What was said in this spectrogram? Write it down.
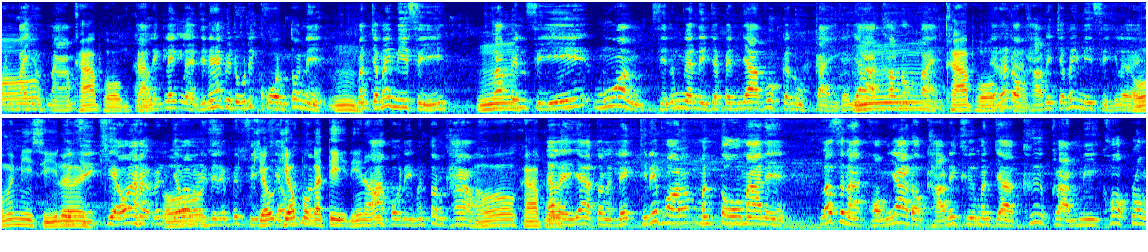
มันใบหยดน้ำครับผมคอ่ารับเล็กๆเลยทีนี้ให้ไปดูที่โคนต้นนี่อืมมันจะไม่มีสีอืม ถ้าเป็นสีม่วงสีน้ำเงินนี่จะเป็นหญ้าพวกกระดูกไก่กับหญ้าข้าวนกไปครับผมแต่ถ้าดอกคขาวนี่จะไม่มีสีเลยโอ้ไม่มีสีเลเป็นยสีเขียวอะเป็นโอ้จะว่าเป็นสีเป็นสีเขียวเขียวปกตินี่เนาะอ่ปกติเหมันต้นข้าวโอ้ครับผมนั่นเลยหญ้าต้นเล็กๆทีนี้พอมันโตมาเนี่ยลักษณะของหญ้าดอกขาวนี่คือมันจะคืบคลานมีข้อปล้อง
